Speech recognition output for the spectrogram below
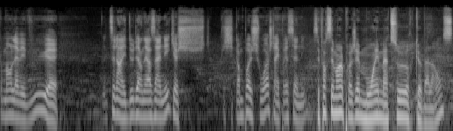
comment on l'avait vu euh, dans les deux dernières années que je- j'ai comme pas le choix, j'étais impressionné. C'est forcément un projet moins mature que Valence.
